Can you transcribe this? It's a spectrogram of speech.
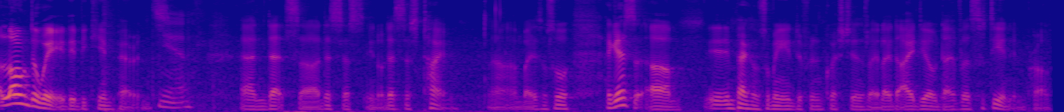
along the way they became parents, Yeah. and that's uh, that's just you know that's just time. Uh, but it's also, I guess, um, it impacts on so many different questions, right? Like the idea of diversity in improv,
